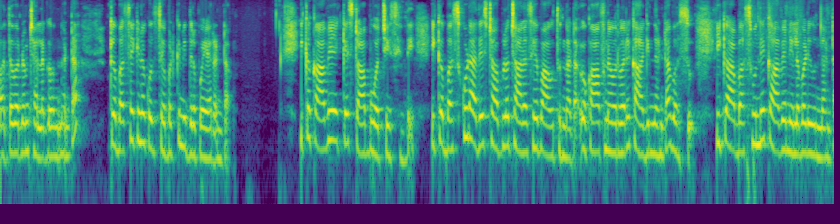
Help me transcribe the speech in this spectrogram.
వాతావరణం చల్లగా ఉందంట. ఇక బస్సు ఎక్కిన కొద్దిసేపటికి నిద్రపోయారంట. ఇక కావ్య ఎక్కే స్టాప్ వచ్చేసింది. ఇక బస్సు కూడా అదే స్టాప్లో చాలాసేపు ఆగుతుందట. ఒక హాఫ్ అన్ అవర్ వరకు ఆగిందంట బస్సు. ఇక ఆ బస్సు ముందే కావ్య నిలబడి ఉందంట.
